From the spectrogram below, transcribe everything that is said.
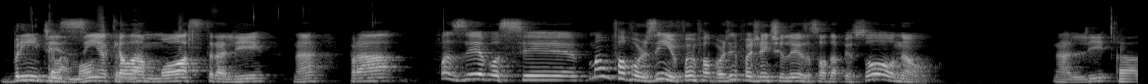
brindezinho, aquela amostra, né? ali, né? Pra fazer você. Um favorzinho? Foi um favorzinho? Foi gentileza só da pessoa ou não? Ali, ah,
